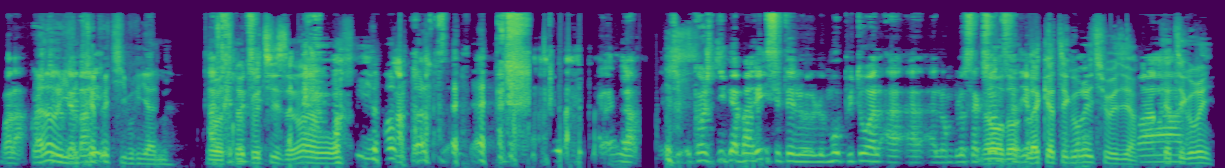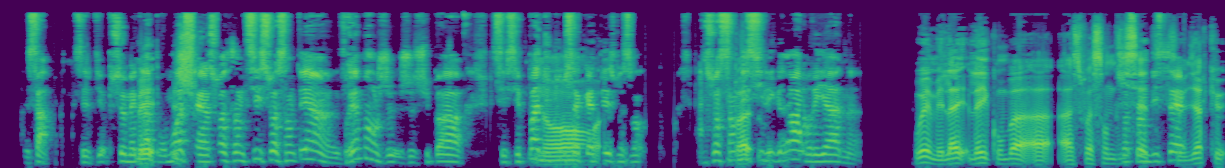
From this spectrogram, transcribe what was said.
Voilà. ah non, il est très petit, Brian. Ah, très, petit, ça va. Quand je dis gabarit, c'était le, le, mot plutôt à, à, à l'anglo-saxon. Non, la catégorie, tu veux dire. Catégorie. C'est ça. Ce mec-là, pour moi, c'est un 66-61. Vraiment, je, je suis pas. C'est pas du tout sa caté. 60... 70, bah... il est grave, Brian. Ouais, mais là, là il combat à, à 77. 77. Ça veut dire que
